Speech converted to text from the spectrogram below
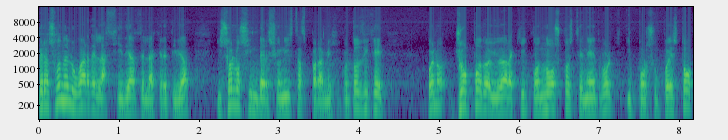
pero son el lugar de las ideas, de la creatividad y son los inversionistas para México. Entonces dije, bueno, yo puedo ayudar aquí, conozco este network y por supuesto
